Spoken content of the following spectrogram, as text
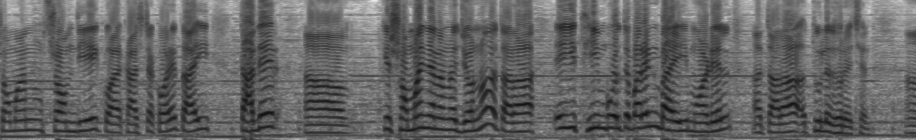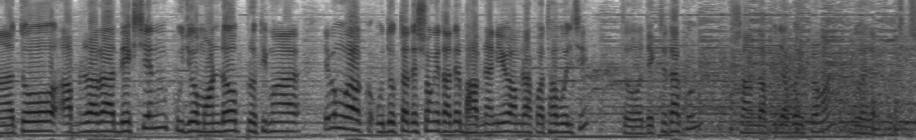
সমান শ্রম দিয়ে কাজটা করে তাই তাদের কে সম্মান জানানোর জন্য তারা এই থিম বলতে পারেন বা এই মডেল তারা তুলে ধরেছেন। তো আপনারা দেখছেন পুজো মণ্ডপ, প্রতিমা এবং উদ্যোক্তাদের সঙ্গে তাদের ভাবনা নিয়েও আমরা কথা বলছি। তো দেখতে থাকুন সন্ধ্যা পূজা পরিক্রমা দু হাজার পঁচিশ।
